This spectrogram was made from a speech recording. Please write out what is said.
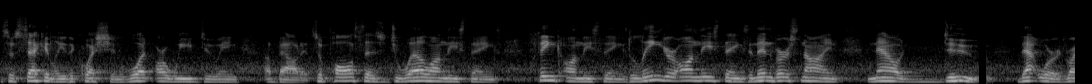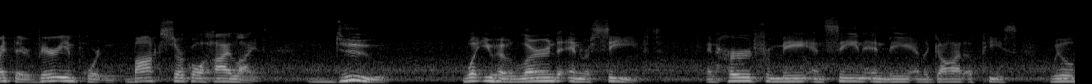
So, secondly, the question what are we doing about it? So, Paul says, dwell on these things, think on these things, linger on these things. And then, verse 9, now do. That word right there, very important. Box, circle, highlight. Do what you have learned and received and heard from me and seen in me, and the God of peace will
